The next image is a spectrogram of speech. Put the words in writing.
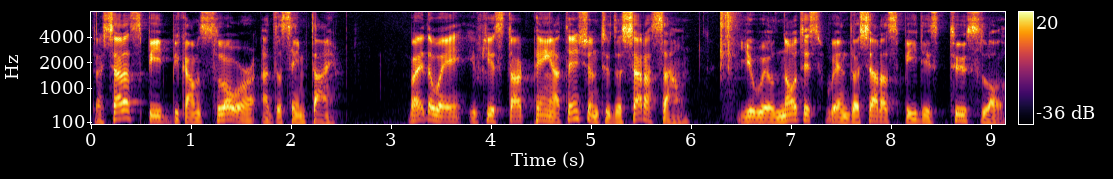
The shutter speed becomes slower at the same time. By the way, if you start paying attention to the shutter sound, you will notice when the shutter speed is too slow.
